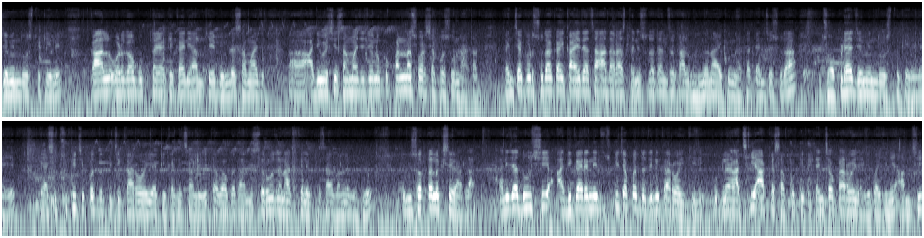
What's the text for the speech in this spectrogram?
जमीनदोस्त केले. काल वडगाव गुप्ता या ठिकाणी आमचे भिल्ल समाज आदिवासी समाजाचे लोक पन्नास वर्षापासून राहतात त्यांच्याकडे सुद्धा काही कायद्याचा आधार असताना सुद्धा त्यांचं काल म्हणणं ऐकून घेतात. त्यांचे सुद्धा झोपड्या जमीनदोस्त केलेल्या आहेत. ही अशी चुकीची पद्धतीची कारवाई या ठिकाणी चालू आहे. त्याबाबत आम्ही सर्वजण आज कलेक्टर साहेबांना भेटलो. तुम्ही स्वतः लक्ष घातला. आणि ज्या दिवशी अधिकाऱ्यांनी चुकीच्या पद्धतीने कारवाई केली कुठल्या राजकीय आकसापोटी त्यांच्यावर कारवाई झाली पाहिजे ही आमची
